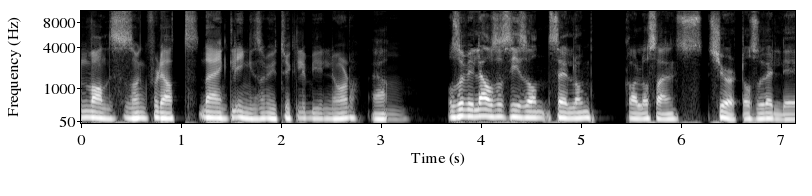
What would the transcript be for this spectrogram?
en vanlig sesong, fordi at det er egentlig ingen som utvikler bilen i år, da. Ja. Mm. Og så vil jeg også si sånn, selv om Carlos Sainz kjørte også veldig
